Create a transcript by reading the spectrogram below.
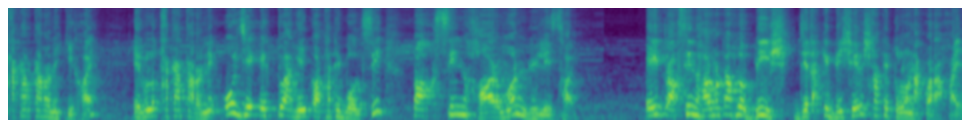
থাকার কারণে কি হয়? এগুলো থাকার কারণে ওই যে একটু আগেই কথাটি বলছি টক্সিন হরমোন রিলিজ হয়। এই টক্সিন হরমোনটা হলো বিষ, যেটাকে বিষের সাথে তুলনা করা হয়।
